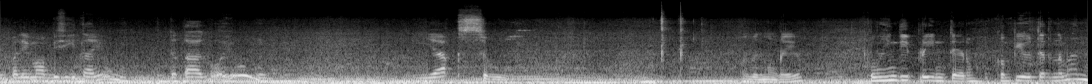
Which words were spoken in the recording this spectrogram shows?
Ayun pala yung mga bisita yun. Tatago yun. Yakso. Ano ba naman kayo? Kung hindi printer, computer naman.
